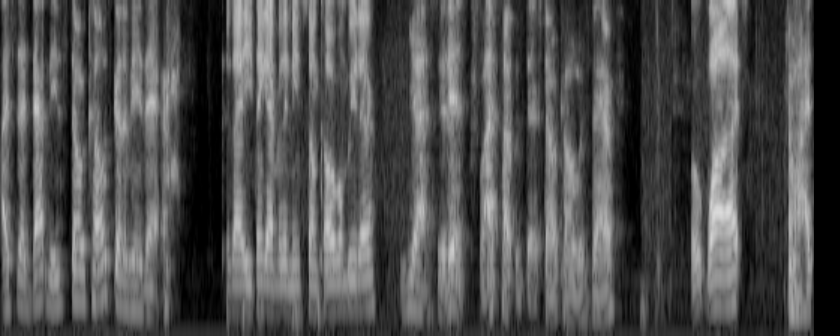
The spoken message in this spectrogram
I said, That means Stone Cold's going to be there. Is that you think that really means Stone Cold gonna be there? Yes, it is. Because last time it was there, Stone Cold was there. Oh, what? What?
